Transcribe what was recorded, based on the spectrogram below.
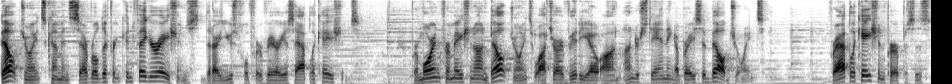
Belt joints come in several different configurations that are useful for various applications. For more information on belt joints, watch our video on understanding abrasive belt joints. For application purposes,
